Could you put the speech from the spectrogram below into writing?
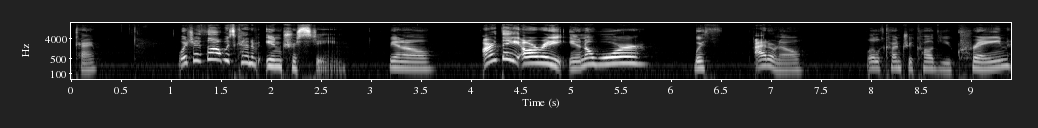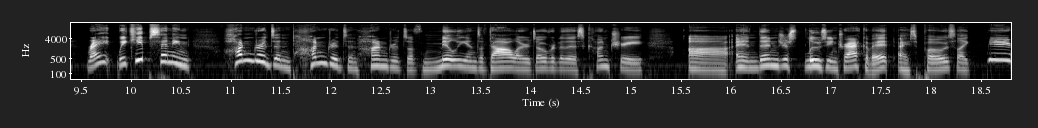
okay? Which I thought was kind of interesting. You know, aren't they already in a war with, I don't know, a little country called Ukraine, right? We keep sending hundreds and hundreds and hundreds of millions of dollars over to this country uh, and then just losing track of it, I suppose. Like, eh,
